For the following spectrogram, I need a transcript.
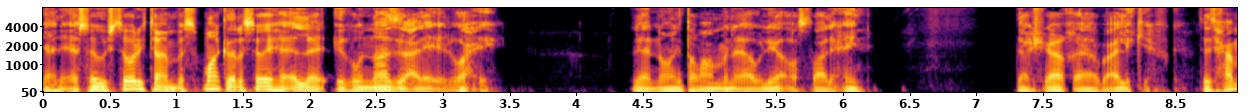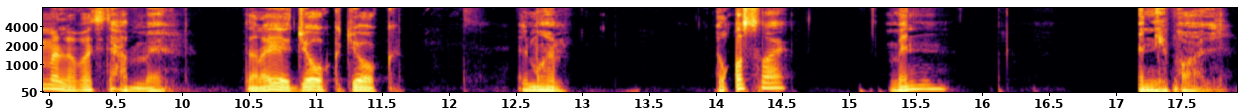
يعني أسوي story time بس ما أقدر أسويها إلا يكون نازل علي الوحي. لأنه أنا طبعا من الأولياء الصالحين. دا شاغ على كيفك؟ تتحمل لو ما تتحمل؟ ترى هي joke joke المهم القصة من النيبال.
